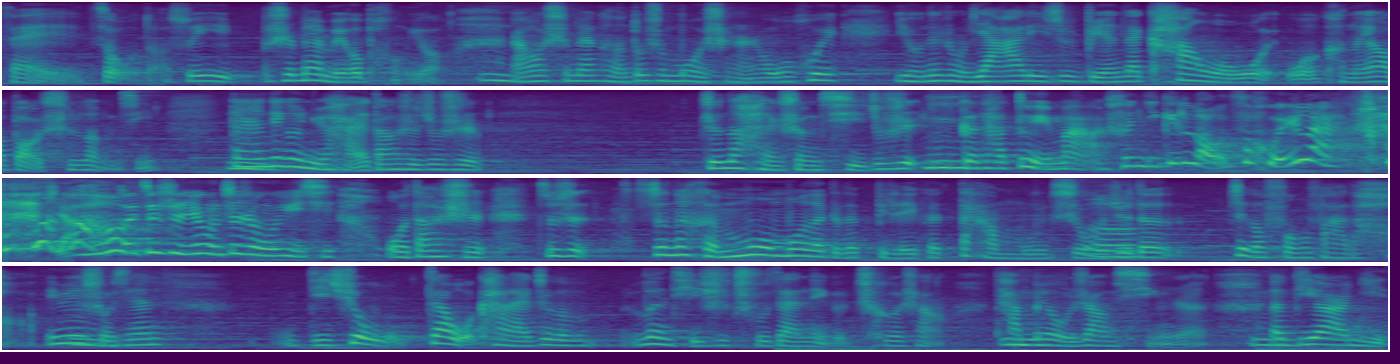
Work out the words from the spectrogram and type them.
在走的，所以身边没有朋友，然后身边可能都是陌生人，我会有那种压力，就是别人在看我，我我可能要保持冷静。但是那个女孩当时就是。真的很生气，就是跟他对骂，说你给老子回来，然后就是用这种语气。我当时就是真的很默默的给他比了一个大拇指。我觉得这个风发的好，因为首先，的确我在我看来这个问题是出在那个车上，他没有让行人。那第二，你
